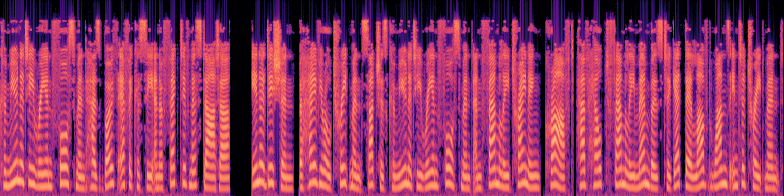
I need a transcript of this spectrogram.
Community reinforcement has both efficacy and effectiveness data. In addition, behavioral treatment such as community reinforcement and family training craft have helped family members to get their loved ones into treatment.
